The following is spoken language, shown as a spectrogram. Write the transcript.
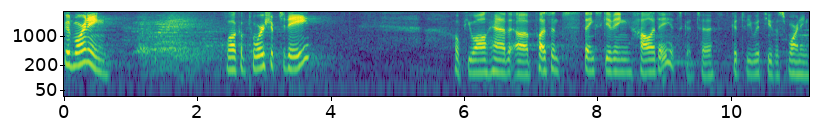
Good morning. Welcome to worship today. Hope you all had a pleasant Thanksgiving holiday. It's good to good to be with you this morning.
